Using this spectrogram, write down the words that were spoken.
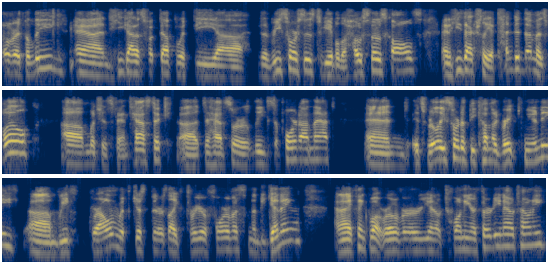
over at the league, and he got us hooked up with the uh, the resources to be able to host those calls. And he's actually attended them as well um, which is fantastic uh, to have sort of league support on that. And it's really sort of become a great community. Um, we've grown with just there's like three or four of us in the beginning, and I think what we're over you know 20 or 30 now. Tony,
